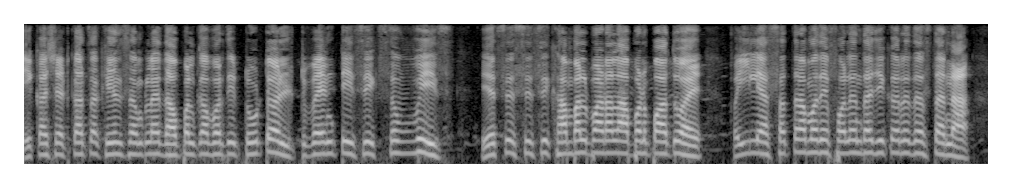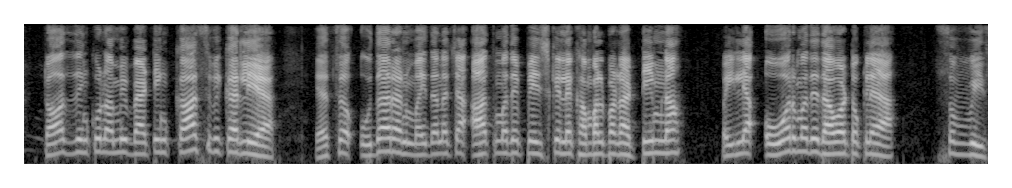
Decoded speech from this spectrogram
एका षटकाचा खेळ संपलाय. धावपलकावरती टोटल ट्वेंटी सिक्स सव्वीस एस एस सी सी खांबालपाडाला आपण पाहतोय. पहिल्या सत्रामध्ये फलंदाजी करत असताना टॉस जिंकून आम्ही बॅटिंग का स्वीकारली आहे. याचं उदाहरण मैदानाच्या आतमध्ये पेश केलं खांबालपाडा टीमना पहिल्या ओव्हरमध्ये धावा टोकल्या सव्वीस.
